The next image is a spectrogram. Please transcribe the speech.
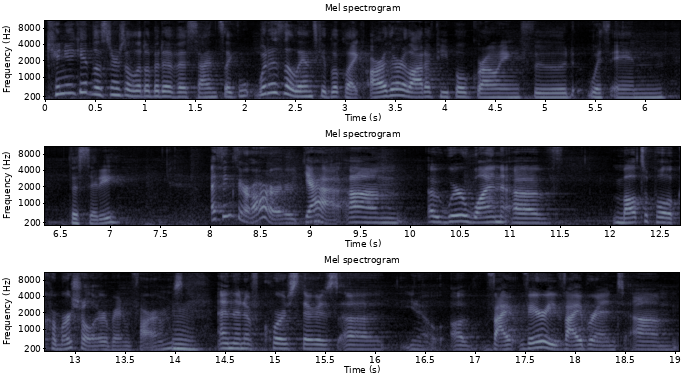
can you give listeners a little bit of a sense, like what does the landscape look like? Are there a lot of people growing food within the city? I think there are, yeah. Um, uh, we're one of multiple commercial urban farms, mm. and then of course there's a you know a vi- very vibrant um,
